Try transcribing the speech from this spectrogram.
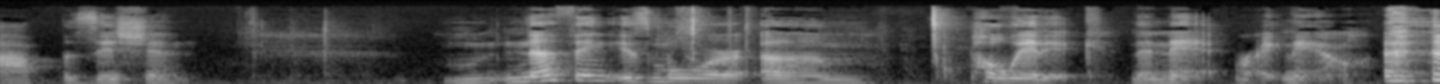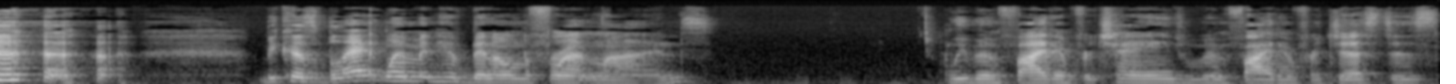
opposition. Nothing is more um, poetic than that right now. because black women have been on the front lines. We've been fighting for change. We've been fighting for justice.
